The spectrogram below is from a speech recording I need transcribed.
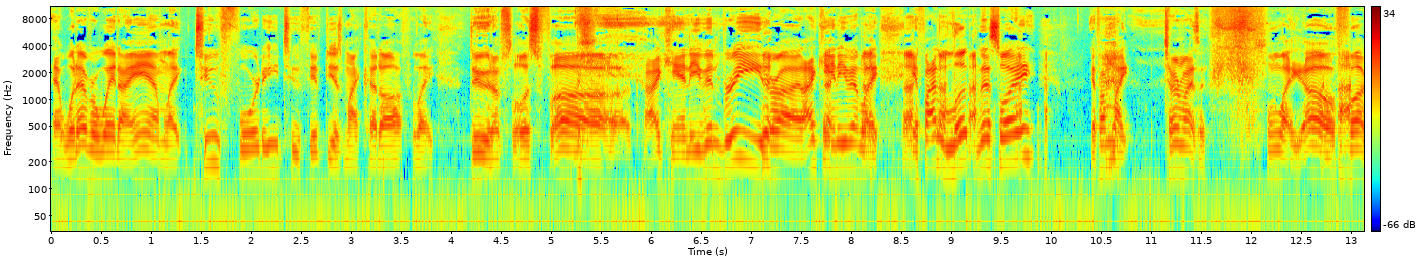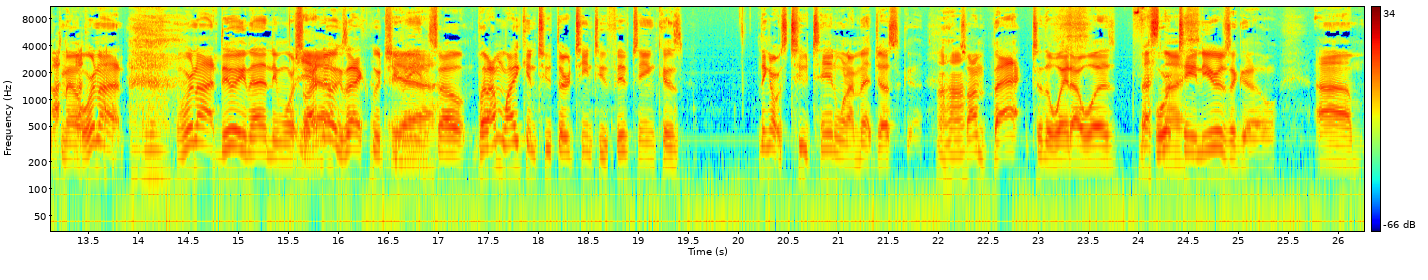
at whatever weight I am, like 240, 250 is my cutoff. Like, dude, I'm slow as fuck. I can't even breathe right. I can't even like if I look this way, if I'm like turn my I'm like, oh fuck no, we're not we're not doing that anymore. So I know exactly what you Yeah. mean. So, but I'm liking 213, 215 because. I think I was 210 when I met Jessica. Uh-huh. So I'm back to the weight I was That's 14 nice. years ago. Um,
